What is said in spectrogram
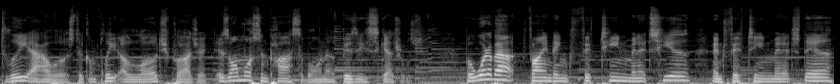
three hours to complete a large project is almost impossible in our busy schedules. But what about finding 15 minutes here and 15 minutes there?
